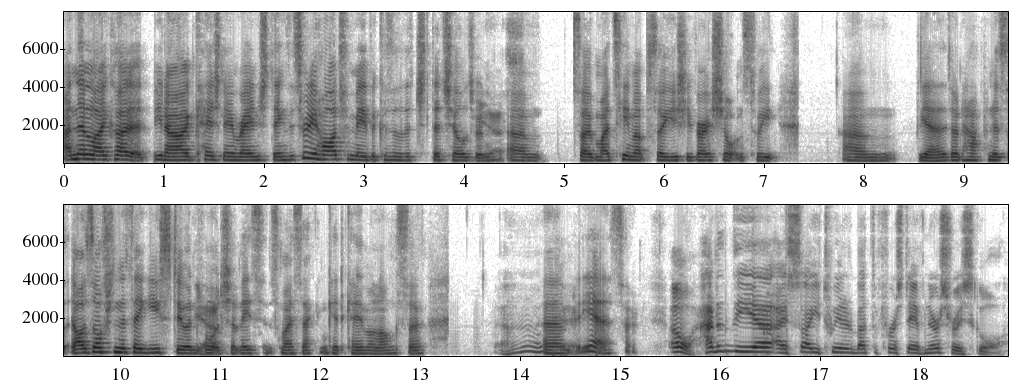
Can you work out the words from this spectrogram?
And then, like I, you know, I occasionally arrange things. It's really hard for me because of the ch- the children. Yes. Um, so my team ups are usually very short and sweet. Um, yeah, they don't happen as as often as they used to, unfortunately, since my second kid came along. So, Oh, um, okay. but yeah, so oh, how did the? Uh, I saw you tweeted about the first day of nursery school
